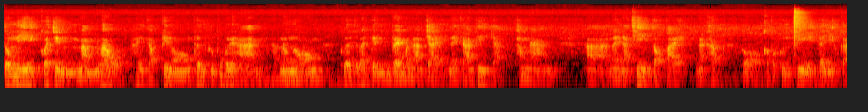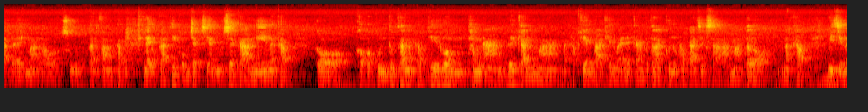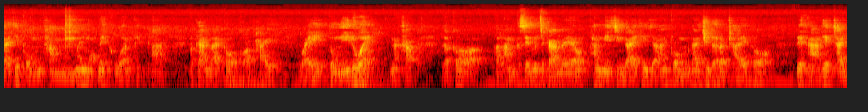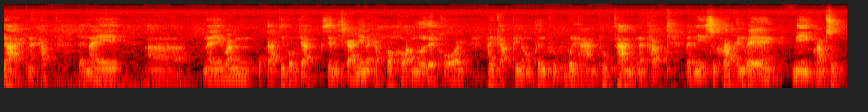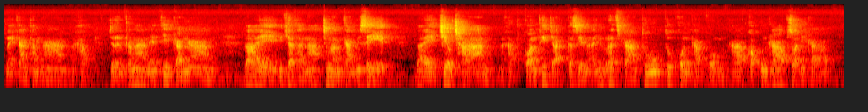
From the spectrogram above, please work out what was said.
ตรงนี้ก็จึงนำเล่าให้กับพี่น้องเพื่อนครูผู้บริหารครับน้องๆ เพื่อจะได้เป็นแรงบันดาลใจในการที่จะทำงานในหน้าที่ต่อไปนะครับ ก็ขอบพระคุณที่ได้มีโอกาสได้มาเล่าสู่กันฟังครับ ในโอกาสที่ผมจะเกษียณราชาการนี้นะครับ ก็ขอบพระคุณทุกท่านนะครับที่ร่วมทำงานด้วยกันมานะครับเคียงบ่าเคียงไหลในการพัฒนาคุณภาพการศึกษามาตลอดนะครับ มีสิ่งใดที่ผมทำไม่เหมาะไม่ควรผิดพลาด ประการใดก็ขออภัยไว้ตรงนี้ด้วยนะครับ แล้วก็หลังเกษียณราชการแล้วท่านมีสิ่งใดที่จะให้ผมได้ช่วยเหลือรับใช้ก็เรียกหาเรียกใช้ได้นะครับ และในในวันโอกาสที่ผมจะเกษียณราชการนี้นะครับ ก็ขออำนวยพรให้กับพี่น้องเพื่อนครูผู้บริหารทุกท่านนะครับและมีสุขภาพแข็งแรง มีความสุขในการทำงานนะครับ เจริญก้าวหน้าในที่การงาน ได้วิชาฐานะชำนาญการพิเศษ ได้เชี่ยวชาญนะครับ ก่อนที่จะเกษียณอายุราชการทุกทุกคนครับผมครับ ขอบคุณครับ สวัสดีครับ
